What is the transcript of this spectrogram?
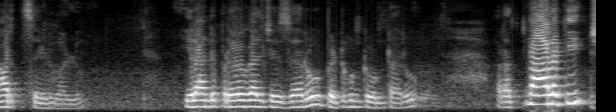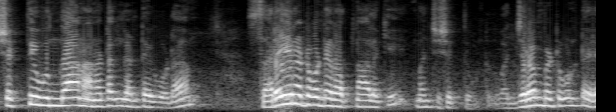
నార్త్ సైడ్ వాళ్ళు ఇలాంటి ప్రయోగాలు చేశారు పెట్టుకుంటూ ఉంటారు. రత్నాలకి శక్తి ఉందా అని అనటం కంటే కూడా సరైనటువంటి రత్నాలకి మంచి శక్తి ఉంటుంది. వజ్రం పెట్టుకుంటే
